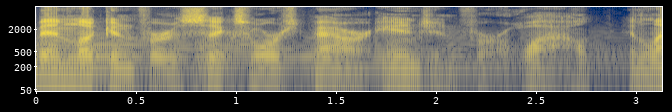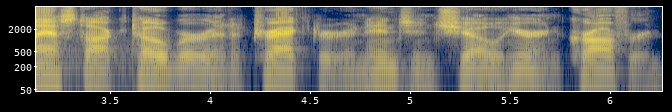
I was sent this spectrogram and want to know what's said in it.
been looking for a 6 horsepower engine for a while, and last October at a tractor and engine show here in Crawford,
